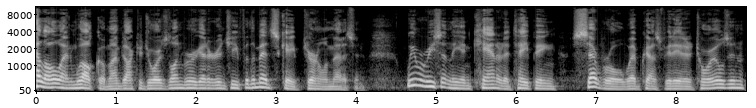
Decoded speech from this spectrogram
Hello and welcome. I'm Dr. George Lundberg, editor in chief of the Medscape Journal of Medicine. We were recently in Canada taping several webcast video editorials, and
